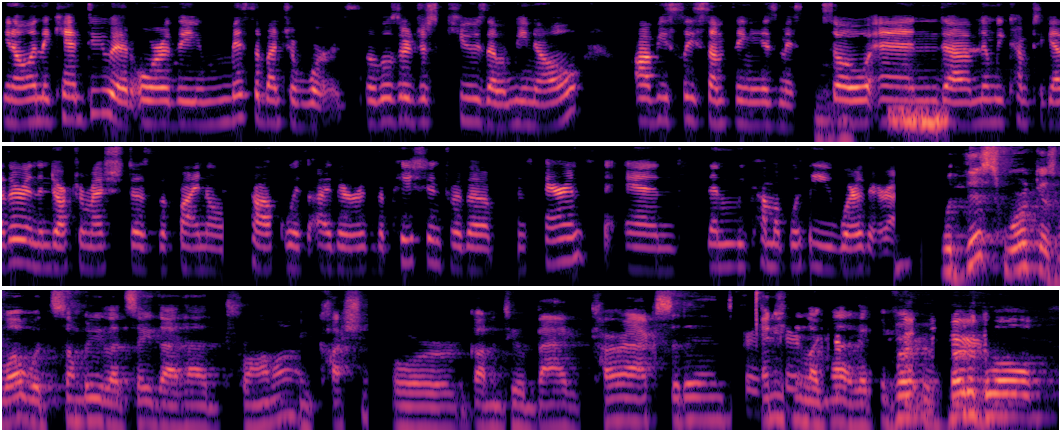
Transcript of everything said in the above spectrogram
you know and they can't do it or they miss a bunch of words. So those are just cues that we know obviously something is missing. Mm-hmm. So, and um, then we come together, and then Dr. Mesh does the final talk with either the patient or the parents, and then we come up with the where they're at. Would this work as well with somebody, let's say, that had trauma, concussion, or got into a bad car accident, For anything sure. like that, like vertigo?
